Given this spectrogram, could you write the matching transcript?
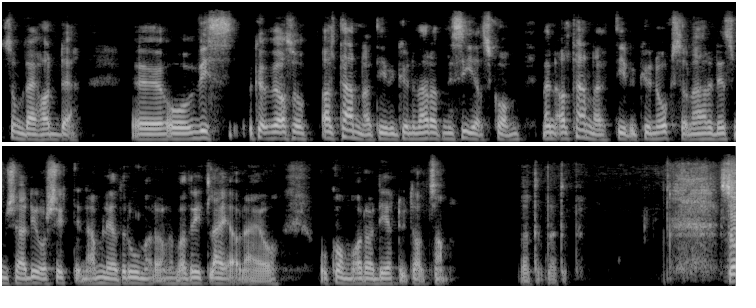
som de hadde. Eh, og hvis, altså Alternativet kunne være at Messias kom, men alternativet kunne også være det som skjedde i år 70, nemlig at romerne var drittlei av dem og, og, kom og raderte ut alt sammen. Nettopp, nettopp. Så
